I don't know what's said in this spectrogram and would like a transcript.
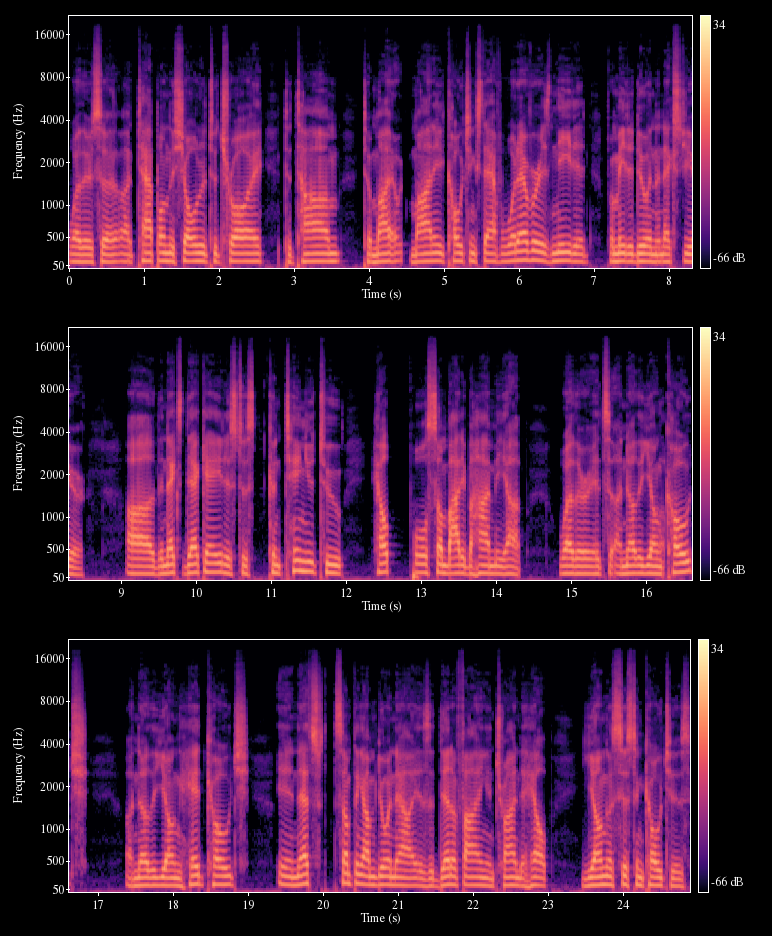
whether it's a, a tap on the shoulder to Troy, to Tom, to my Monty, coaching staff, whatever is needed for me to do in the next year. Uh, the next decade is to continue to help pull somebody behind me up, whether it's another young coach, another young head coach, and that's something I'm doing now is identifying and trying to help young assistant coaches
